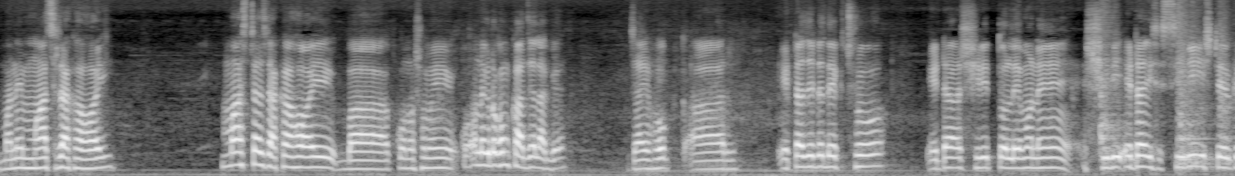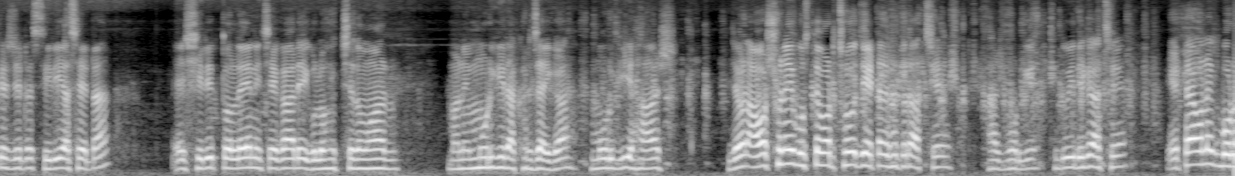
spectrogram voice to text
মানে মাছ রাখা হয়। মাছ টাছ রাখা হয় বা কোনো সময় অনেক রকম কাজে লাগে। যাই হোক, আর এটা যেটা দেখছ, এটা সিঁড়ির তলে মানে সিঁড়ি, এটা সিঁড়ি স্টেয়ারকেস যেটা সিঁড়ি আছে এটা। এই সিঁড়ির তলে নিচেকার এগুলো হচ্ছে তোমার মানে মুরগি রাখার জায়গা। মুরগি, হাঁস, যেমন আওয়াজ শুনেই বুঝতে পারছ যে এটার ভেতরে আছে হাঁস, মুরগি। দুই দিকে আছে। এটা অনেক বড়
